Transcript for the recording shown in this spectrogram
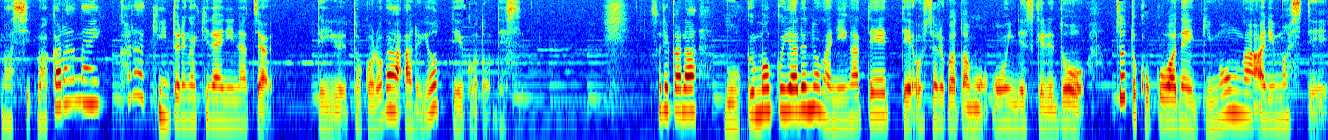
まあ、し分からないから筋トレが嫌いになっちゃうっていうところがあるよっていうことです。それから黙々やるのが苦手っておっしゃる方も多いんですけれどちょっとここはね疑問がありまして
